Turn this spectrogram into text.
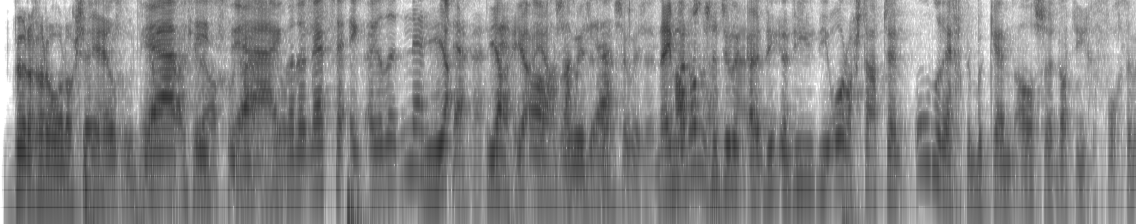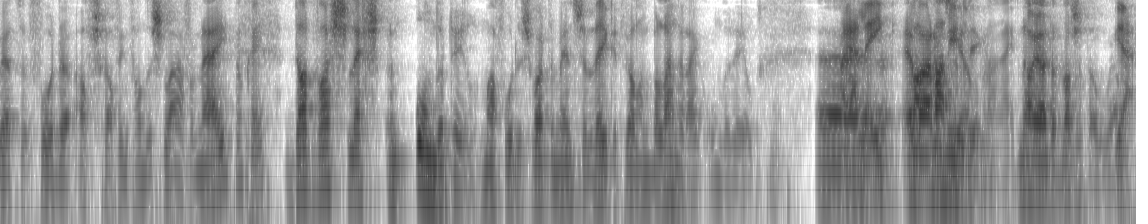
Burgeroorlog, zee, heel goed. Ja, ja precies. Goed ja, ik wilde het net, ze ik wilde het net ja, zeggen. Ja, ja, ja, oh, zo, is het, ja. zo is het. Nee, maar dat is natuurlijk, uh, die, die, die oorlog staat ten onrechte bekend als uh, dat die gevochten werd voor de afschaffing van de slavernij. Okay. Dat was slechts een onderdeel, maar voor de zwarte mensen leek het wel een belangrijk onderdeel. Uh, nou ja, leek, er waren meer dingen. Nou ja, dat was het ook wel. Ja.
